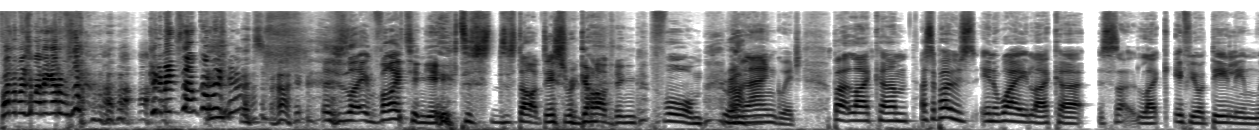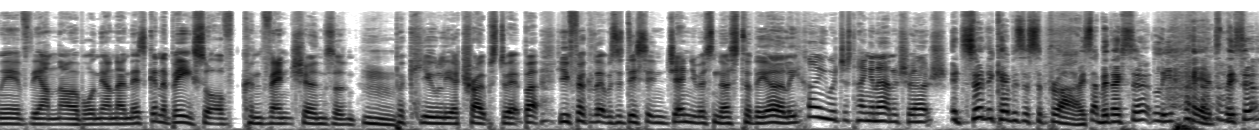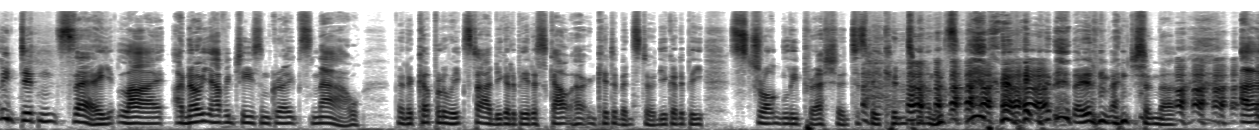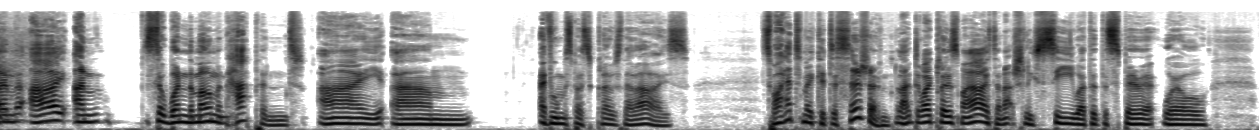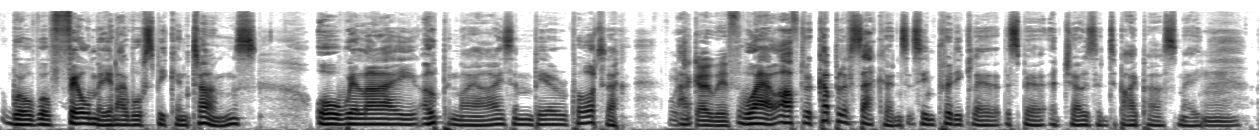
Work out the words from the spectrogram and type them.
It's like inviting you to, to start disregarding form Right. and language. But like, um, I suppose in a way, like, uh, so, like if you're dealing with the unknowable and the unknown, there's going to be sort of conventions and Hmm. peculiar tropes to it. But you feel there was a disingenuousness to the early. Hey, we're just hanging out in a church. It certainly came as a surprise. I mean, they certainly hid. they certainly didn't say, like, I know you're having cheese and grapes now, but in a couple of weeks' time, you're going to be in a scout hut in Kidderminster and you're going to be strongly pressured to speak in tongues. they, they didn't mention that. And I, and so when the moment happened, I, um, everyone was supposed to close their eyes. So I had to make a decision. Like, do I close my eyes and actually see whether the spirit will will will fill me and I will speak in tongues, or will I open my eyes and be a reporter? What to go with? Well, after a couple of seconds, it seemed pretty clear that the spirit had chosen to bypass me.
